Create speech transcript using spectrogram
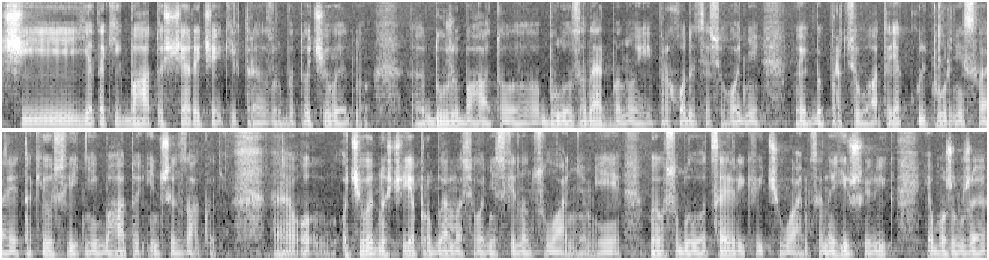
Чи є таких багато ще речей, яких треба зробити? Очевидно, Е, дуже багато було занедбано і приходиться сьогодні ну, якби працювати як в культурній сфері, так і освітній, і багато інших закладів. Е, Очевидно, що є проблема сьогодні з фінансуванням, і ми особливо цей рік відчуваємо. Це найгірший рік. Я можу вже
